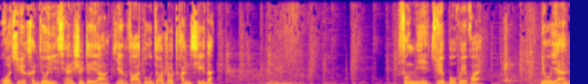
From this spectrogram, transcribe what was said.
或许很久以前是这样引发独角兽传奇的。蜂蜜绝不会坏。留言：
